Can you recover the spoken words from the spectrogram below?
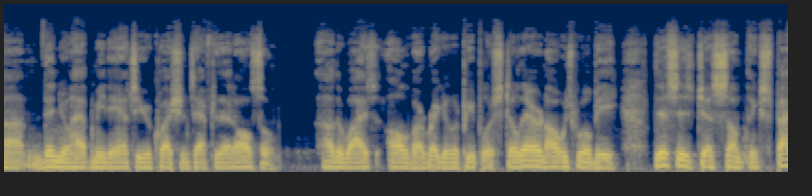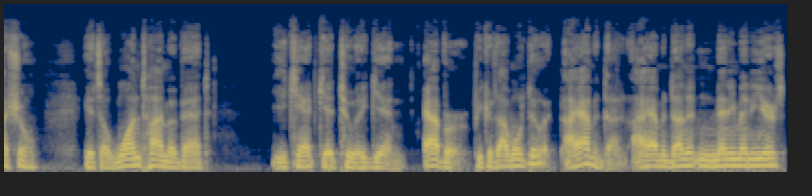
um, then you'll have me to answer your questions after that also. Otherwise, all of our regular people are still there and always will be. This is just something special. It's a one time event. You can't get to it again ever because I won't do it. I haven't done it. I haven't done it in many, many years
